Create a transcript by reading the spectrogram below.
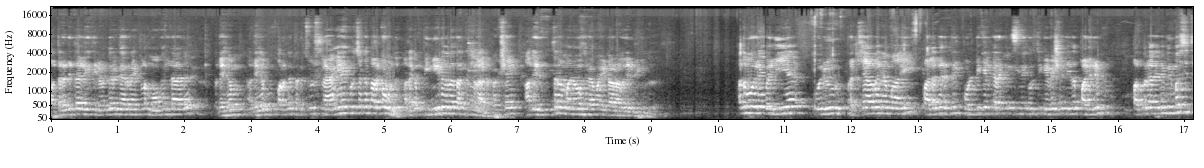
പത്തനംതിട്ട അല്ലെങ്കിൽ തിരുവനന്തപുരക്കാരനായിട്ടുള്ള മോഹൻലാൽ അദ്ദേഹം അദ്ദേഹം പറഞ്ഞ തെരച്ചു സ്ലാങ്ങിനെ കുറിച്ചൊക്കെ തർക്കമുണ്ട്. അതൊക്കെ പിന്നീട് വന്ന തർക്കങ്ങളാണ്. പക്ഷെ അത് എത്ര മനോഹരമായിട്ടാണ് അവതരിപ്പിക്കുന്നത്. അതുപോലെ വലിയ ഒരു പ്രഖ്യാപനമായി പലതരത്തിൽ പൊളിറ്റിക്കൽ കറക്റ്റ്നെസിനെ കുറിച്ച് ഗവേഷണം ചെയ്ത പലരും പത്മരാജനെ വിമർശിച്ച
